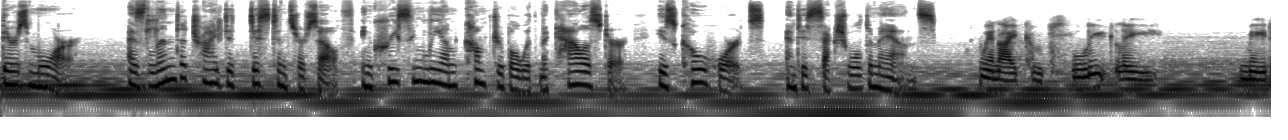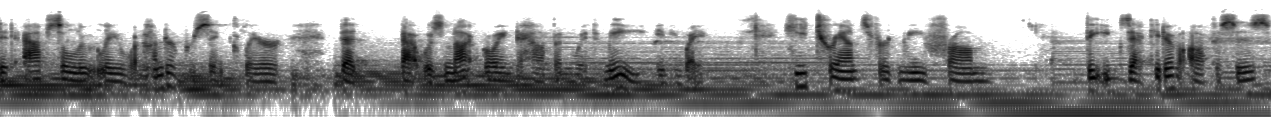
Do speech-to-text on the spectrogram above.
there's more. As Linda tried to distance herself, increasingly uncomfortable with McAllister, his cohorts, and his sexual demands. When I completely made it absolutely 100% clear that that was not going to happen with me anyway, he transferred me from the executive offices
